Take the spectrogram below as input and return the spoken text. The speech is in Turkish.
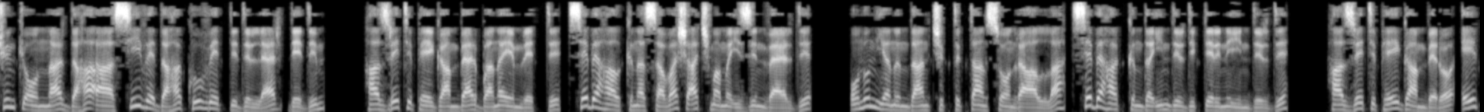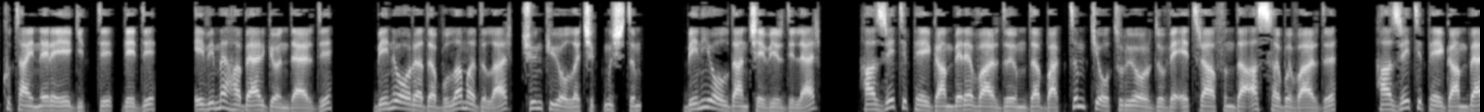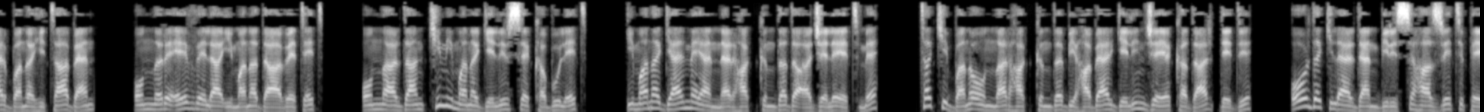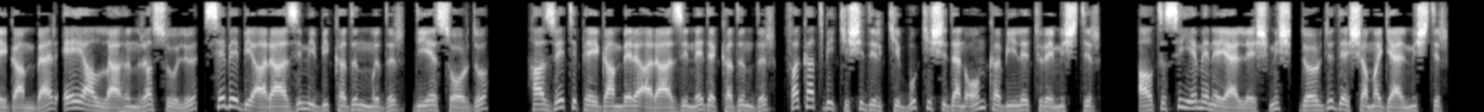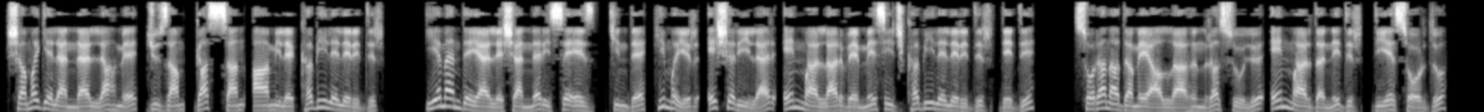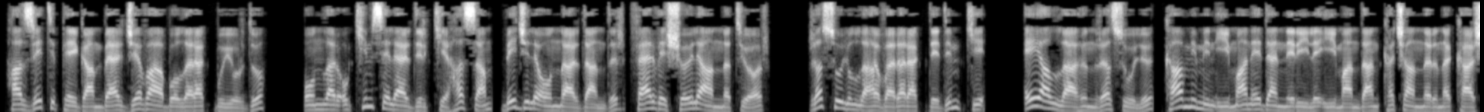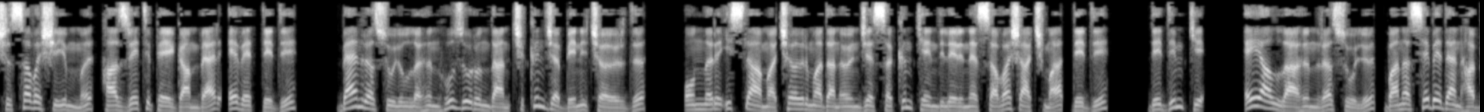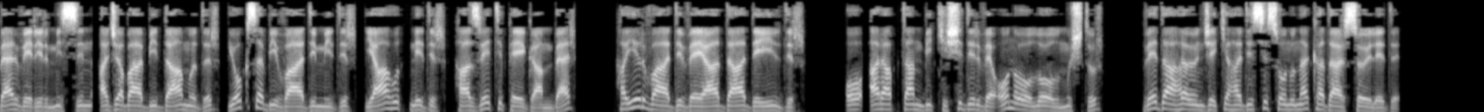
çünkü onlar daha asi ve daha kuvvetlidirler, dedim. Hazreti Peygamber bana emretti, Sebe halkına savaş açmama izin verdi. Onun yanından çıktıktan sonra Allah, Sebe hakkında indirdiklerini indirdi. Hazreti Peygamber o, El Kutay nereye gitti, dedi. Evime haber gönderdi. Beni orada bulamadılar, çünkü yola çıkmıştım. Beni yoldan çevirdiler. Hazreti Peygamber'e vardığımda baktım ki oturuyordu ve etrafında ashabı vardı. Hazreti Peygamber bana hitaben, onları evvela imana davet et, onlardan kim imana gelirse kabul et, imana gelmeyenler hakkında da acele etme, ta ki bana onlar hakkında bir haber gelinceye kadar, dedi. Oradakilerden birisi Hazreti Peygamber, ey Allah'ın Resulü, sebebi arazi mi bir kadın mıdır, diye sordu. Hazreti Peygamber'e arazi ne de kadındır, fakat bir kişidir ki bu kişiden on kabile türemiştir. Altısı Yemen'e yerleşmiş, dördü de Şam'a gelmiştir. Şam'a gelenler Lahme, Cüzam, Gassan, Amile kabileleridir. Yemen'de yerleşenler ise Ez, Kinde, Himayr, Eşariler, Enmarlar ve Mesic kabileleridir, dedi. Soran adam ey Allah'ın Resulü, Enmar'da nedir, diye sordu. Hazreti Peygamber cevap olarak buyurdu. Onlar o kimselerdir ki Hasam, Becile onlardandır, Ferve şöyle anlatıyor. Resulullah'a vararak dedim ki, Ey Allah'ın Resulü, kavmimin iman edenleriyle imandan kaçanlarına karşı savaşayım mı? Hazreti Peygamber, evet dedi. Ben Resulullah'ın huzurundan çıkınca beni çağırdı. Onları İslam'a çağırmadan önce sakın kendilerine savaş açma, dedi. Dedim ki, Ey Allah'ın Resulü, bana Sebe'den haber verir misin, acaba bir dağ mıdır, yoksa bir vadi midir, yahut nedir? Hazreti Peygamber, hayır vadi veya dağ değildir. O, Arap'tan bir kişidir ve on oğlu olmuştur, ve daha önceki hadisi sonuna kadar söyledi.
